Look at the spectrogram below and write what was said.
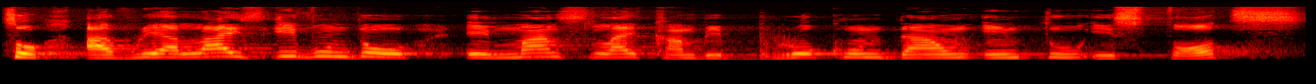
So I've realized even though a man's life can be broken down into his thoughts,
